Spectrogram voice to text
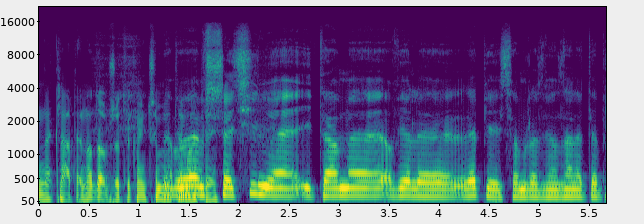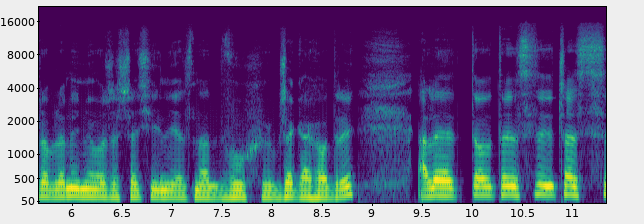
na klatę. No dobrze, to kończymy no, tematy. Byłem w Szczecinie i tam o wiele lepiej są rozwiązane te problemy, mimo że Szczecin jest na dwóch brzegach Odry, ale to, to jest czas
